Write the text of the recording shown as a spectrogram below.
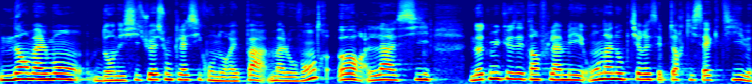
normalement, dans des situations classiques, on n'aurait pas mal au ventre. Or là, si notre muqueuse est inflammée, on a nos petits récepteurs qui s'activent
